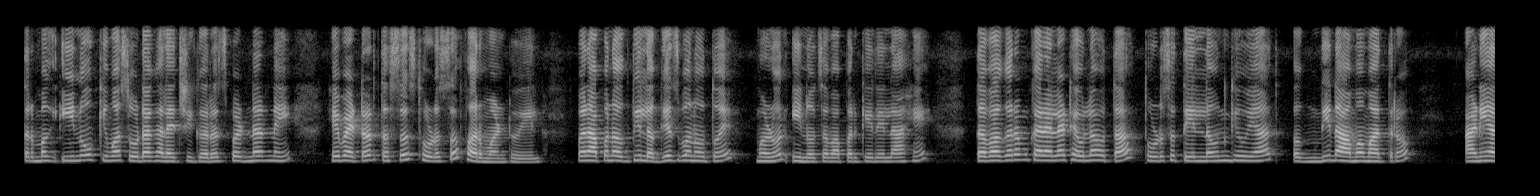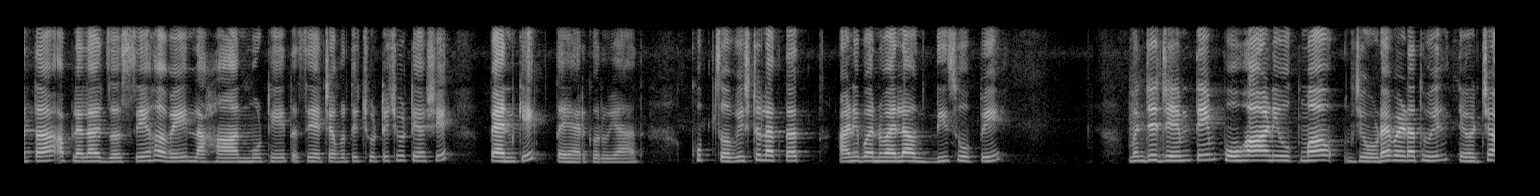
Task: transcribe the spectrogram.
तर मग इनो किंवा सोडा घालायची गरज पडणार नाही. हे बॅटर तसंच थोडंसं फर्मंट होईल. पण आपण अगदी लगेच बनवतो आहे म्हणून इनोचा वापर केलेला आहे. तवा गरम करायला ठेवला होता. थोडंसं तेल लावून घेऊयात. अगदी नाममात्र आणि आता आपल्याला जसे हवे लहान मोठे तसे याच्यावरती छोटे छोटे असे पॅनकेक तयार करूयात. खूप चविष्ट लागतात आणि बनवायला अगदी सोपे. म्हणजे जेमतेम पोहा आणि उपमा जेवढ्या वेळात होईल तेवढ्या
